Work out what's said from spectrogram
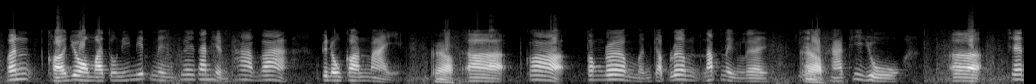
เพราะฉะนั้นขอโยงมาตรงนี้นิดนึงเพื่อให้ท่านเห็นภาพว่าเป็นองค์กรใหม่ครับ เอ่อก็ ต้องเริ่มเหมือนกับเริ่มนับหนึ่งเลยเช่นครับหาที่อยู่เอ่อเช่น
